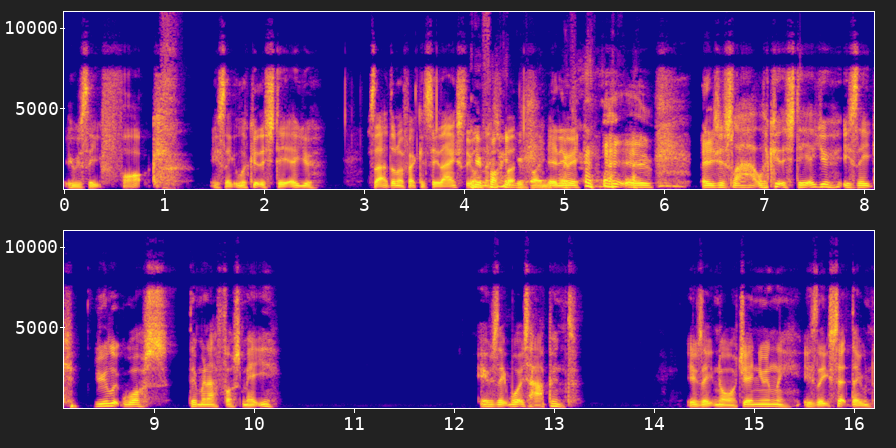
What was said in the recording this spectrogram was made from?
he was like, "Fuck." He's like, "Look at the state of you." He's like, I don't know if I can say that actually you're on this, fine, but anyway, um, he's just like, "Look at the state of you." He's like, "You look worse than when I first met you." He was like, "What has happened?" He was like, "No, genuinely." He's like, "Sit down."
